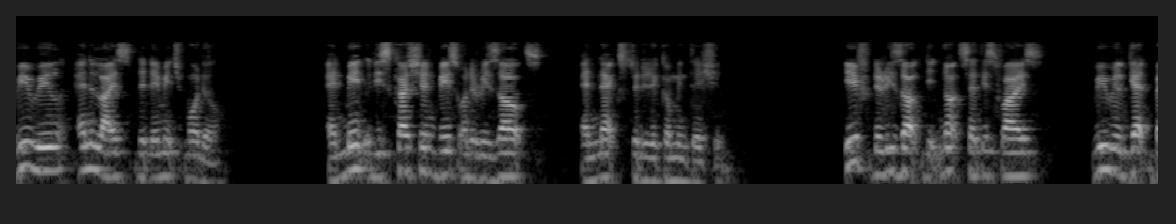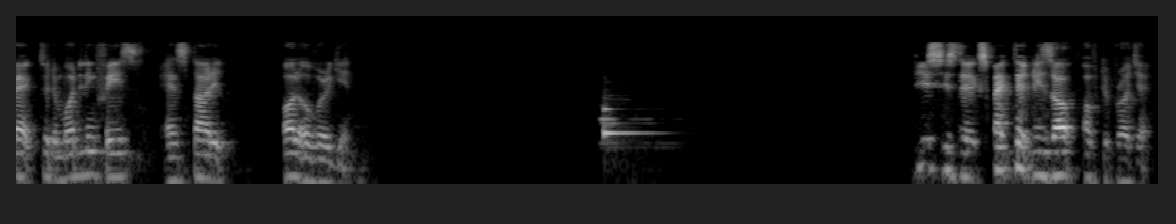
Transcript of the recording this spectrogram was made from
we will analyze the damage model and make a discussion based on the results and next to the documentation. If the result did not satisfy, we will get back to the modeling phase and start it all over again. This is the expected result of the project.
